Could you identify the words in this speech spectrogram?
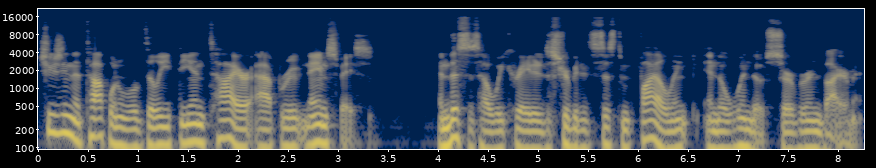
Choosing the top one will delete the entire app root namespace. And this is how we create a distributed system file link in the Windows Server environment.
